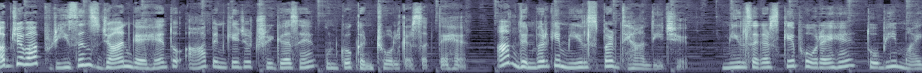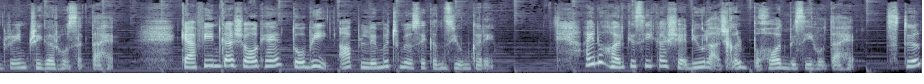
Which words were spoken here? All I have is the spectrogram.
अब जब आप रीजंस जान गए हैं तो आप इनके जो ट्रिगर्स हैं, उनको कंट्रोल कर सकते हैं। आप दिन भर के मील्स पर ध्यान दीजिए। मील्स अगर स्किप हो रहे हैं तो भी माइग्रेन ट्रिगर हो सकता है। कैफीन का शौक है तो भी आप लिमिट में उसे कंज्यूम करें। आई नो हर किसी का शेड्यूल आजकल बहुत बिज़ी होता है। Still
